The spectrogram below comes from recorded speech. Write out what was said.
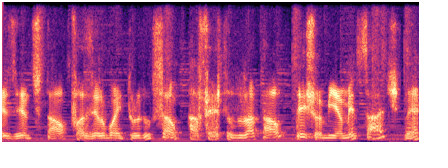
presentes e tal, fazer uma introdução a festa do Natal, deixo a minha mensagem, né?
